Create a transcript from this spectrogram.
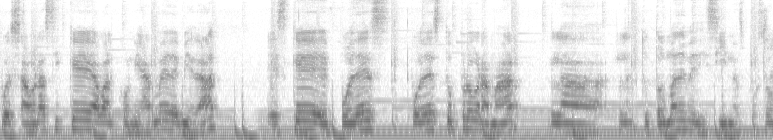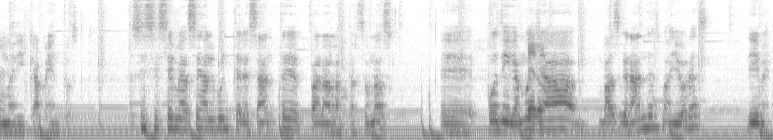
pues ahora sí que a balconearme de mi edad, es que puedes, puedes tú programar la, tu toma de medicinas pues, o medicamentos. Entonces sí se me hace algo interesante para las personas, eh, pues digamos ya más grandes, mayores. Dime.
